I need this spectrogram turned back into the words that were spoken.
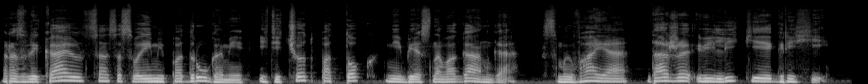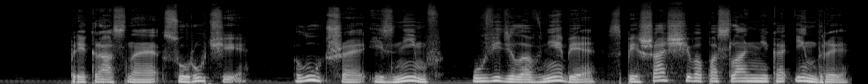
развлекаются со своими подругами и течет поток небесного ганга, смывая даже великие грехи. Прекрасная Суручи, лучшая из нимф, увидела в небе спешащего посланника Индры,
